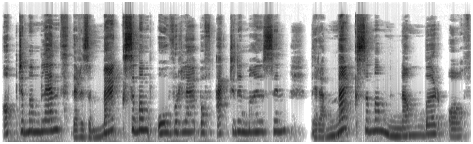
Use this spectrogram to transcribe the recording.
optimum length, there is a maximum overlap of actin and myosin. There are maximum number of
